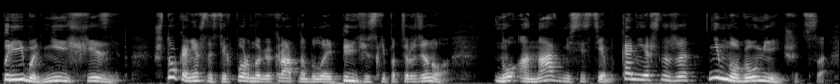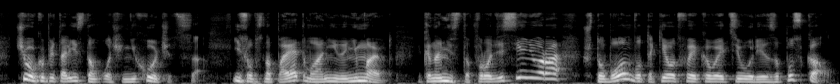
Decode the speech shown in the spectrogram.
прибыль не исчезнет. Что, конечно, с тех пор многократно было эмпирически подтверждено но она вместе с тем, конечно же, немного уменьшится, чего капиталистам очень не хочется. И, собственно, поэтому они нанимают экономистов вроде Сеньора, чтобы он вот такие вот фейковые теории запускал.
